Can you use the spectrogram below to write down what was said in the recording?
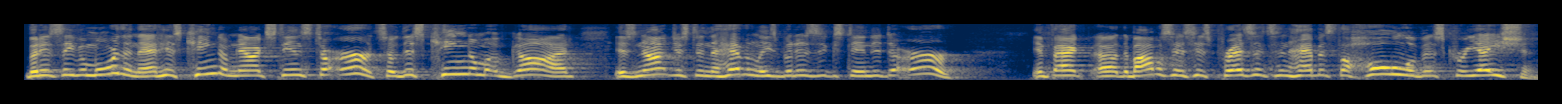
But it's even more than that. His kingdom now extends to earth. So, this kingdom of God is not just in the heavenlies, but is extended to earth. In fact, uh, the Bible says his presence inhabits the whole of his creation.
